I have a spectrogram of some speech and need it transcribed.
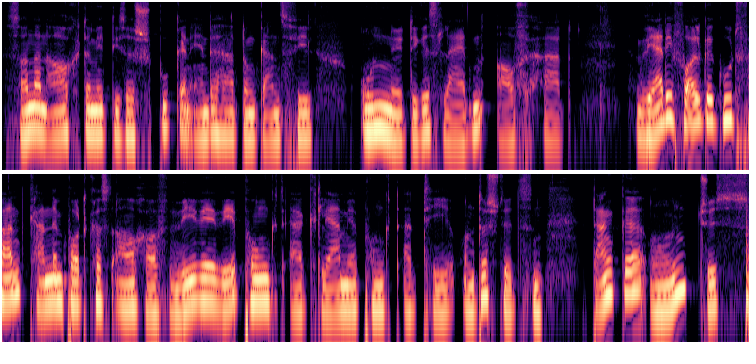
sondern auch, damit dieser Spuk ein Ende hat und ganz viel unnötiges Leiden aufhört. Wer die Folge gut fand, kann den Podcast auch auf www.erklärmir.at unterstützen. Danke und tschüss.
